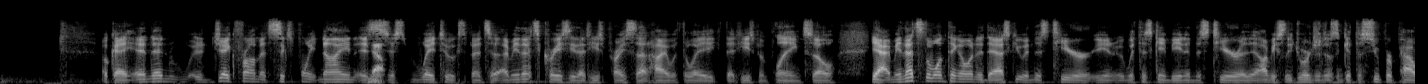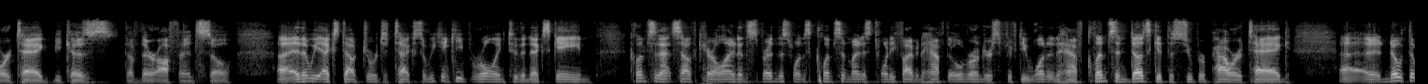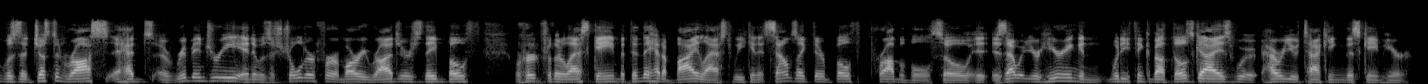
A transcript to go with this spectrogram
Okay, and then Jake Fromm at six point nine is yeah. just way too expensive. I mean, that's crazy that he's priced that high with the way that he's been playing. So, yeah, I mean, that's the one thing I wanted to ask you in this tier, you know, with this game being in this tier. Obviously, Georgia doesn't get the superpower tag because of their offense. So, uh, and then we xed out Georgia Tech, so we can keep rolling to the next game. Clemson at South Carolina. The spread in this one is Clemson minus twenty five and a half. The over under is fifty one and a half. Clemson does get the superpower tag. Uh, note that was that Justyn Ross had a rib injury and it was a shoulder for Amari Rodgers. They both were hurt for their last game, but then they had a bye last week, and it sounds like they're both probable. So is that what you're hearing? And what do you think about those guys? How are you attacking this game here?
